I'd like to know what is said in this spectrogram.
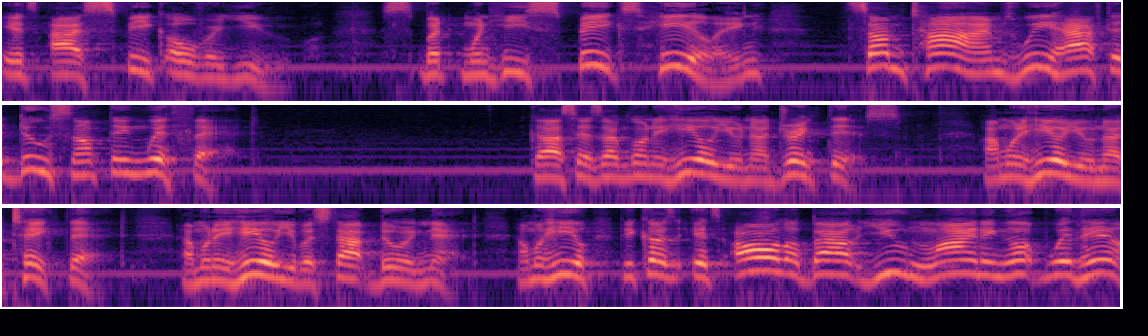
it's I speak over you. But when He speaks healing, sometimes we have to do something with that. God says, I'm going to heal you, now drink this. I'm going to heal you, now take that. I'm going to heal you, but stop doing that. I'm going to heal because it's all about you lining up with Him.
